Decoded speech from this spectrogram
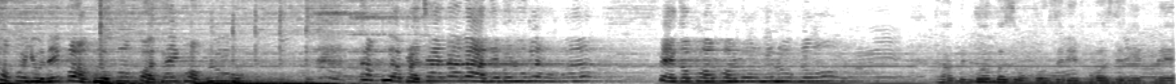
ขาพออยู่ในกล่องเพื่อความปลอดภัยของลูกทำเพื่อประชาชนาราชในบรรลุหลานแม่กับพ่อขอร้องนะลูกเนาะค่ะเป็นความประสงค์ของเสด็จพ่อเสด็จแม่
